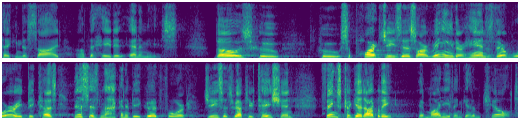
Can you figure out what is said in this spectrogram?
taking the side of the hated enemies. Those who, who support Jesus are wringing their hands. They're worried because this is not going to be good for Jesus' reputation. Things could get ugly it might even get him killed.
